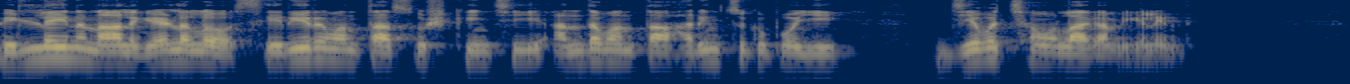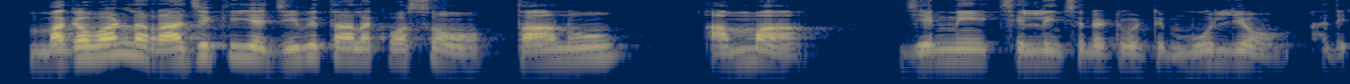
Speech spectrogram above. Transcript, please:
పెళ్ళైన నాలుగేళ్ళలో శరీరం అంతా శుష్కించి అందమంతా హరించుకుపోయి జీవచ్ఛవంలాగా మిగిలింది. మగవాళ్ళ రాజకీయ జీవితాల కోసం తాను అమ్మ జెన్నీ చెల్లించినటువంటి మూల్యం అది.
